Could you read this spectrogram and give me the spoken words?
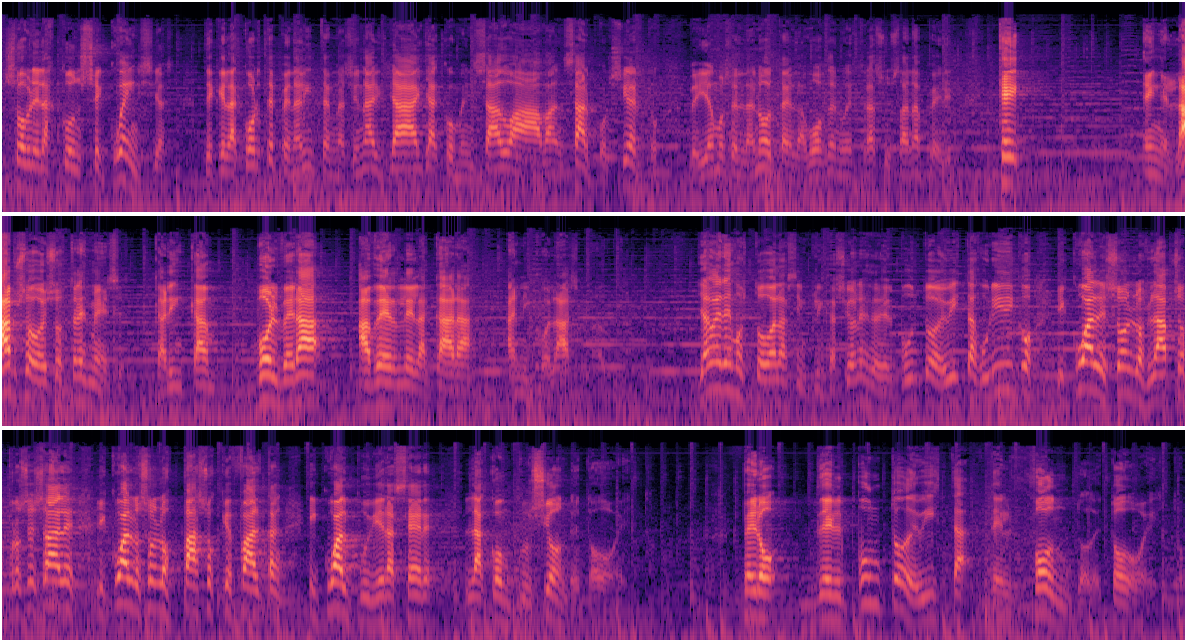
sobre las consecuencias de que la Corte Penal Internacional ya haya comenzado a avanzar. Por cierto, veíamos en la nota, en la voz de nuestra Susana Pérez, que en el lapso de esos tres meses, Karim Khan volverá a verle la cara a Nicolás Maduro. Ya veremos todas las implicaciones desde el punto de vista jurídico y cuáles son los lapsos procesales y cuáles son los pasos que faltan y cuál pudiera ser la conclusión de todo esto. Pero del punto de vista del fondo de todo esto,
